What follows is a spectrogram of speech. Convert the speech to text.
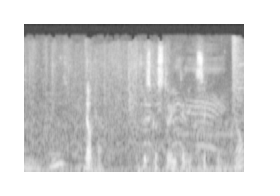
Mhm. Dobra. Wszystko stoi tak jak powinno.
